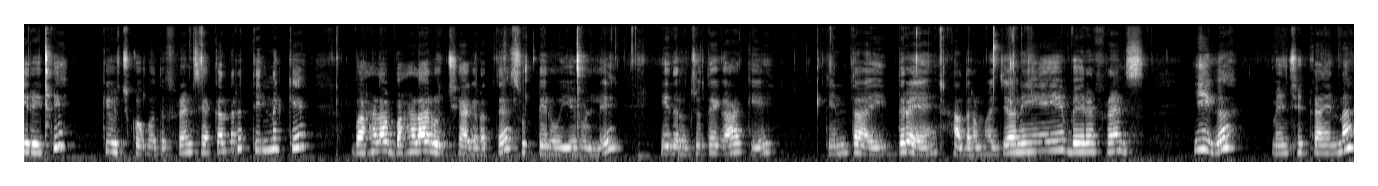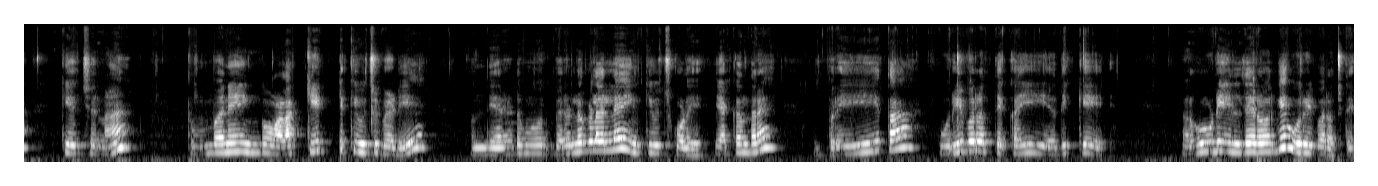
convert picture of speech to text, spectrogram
ಈ ರೀತಿ ಕಿವುಚ್ಕೋಬೋದು ಫ್ರೆಂಡ್ಸ್. ಯಾಕಂದರೆ ತಿನ್ನಕ್ಕೆ ಬಹಳ ಬಹಳ ರುಚಿಯಾಗಿರುತ್ತೆ ಸುಟ್ಟಿರೋ ಈರುಳ್ಳಿ. ಇದರ ಜೊತೆಗೆ ಹಾಕಿ ತಿಂತಾ ಇದ್ದರೆ ಅದರ ಮಜಾನೇ ಬೇರೆ ಫ್ರೆಂಡ್ಸ್. ಈಗ ಮೆಣಸಿನ್ಕಾಯನ್ನ ಕಿವುಚನ ತುಂಬಾ ಹಿಂಗೆ ಒಳಕ್ಕಿಟ್ಟು ಕಿವುಚಬೇಡಿ. ಒಂದೆರಡು ಮೂರು ಬೆರಳುಗಳಲ್ಲೇ ಹಿಂಗೆ ಕಿವುಚ್ಕೊಳ್ಳಿ. ಯಾಕಂದರೆ ವಿಪರೀತ ಉರಿ ಬರುತ್ತೆ ಕೈ ಅದಕ್ಕೆ. ರೂಢಿ ಇಲ್ಲದೆ ಇರೋರಿಗೆ ಉರಿ ಬರುತ್ತೆ.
